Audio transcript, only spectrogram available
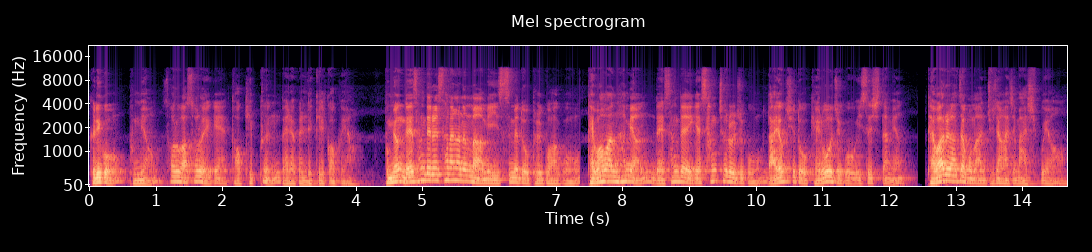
그리고 분명 서로가 서로에게 더 깊은 매력을 느낄 거고요. 분명 내 상대를 사랑하는 마음이 있음에도 불구하고 대화만 하면 내 상대에게 상처를 주고 나 역시도 괴로워지고 있으시다면 대화를 하자고만 주장하지 마시고요.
